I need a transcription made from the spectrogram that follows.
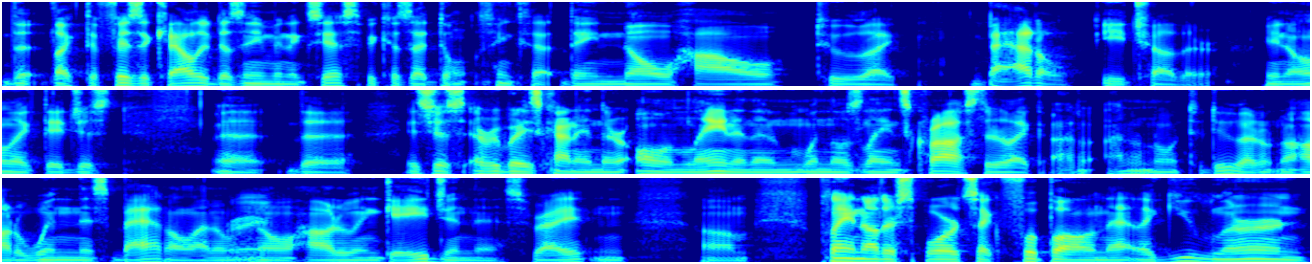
the like the physicality doesn't even exist because I don't think that they know how to like battle each other. You know, like they just uh, the it's just everybody's kind of in their own lane, and then when those lanes cross, they're like, I don't, I don't know what to do. I don't know how to win this battle. I don't Right. know how to engage in this, right? And um, playing other sports like football and that, like you learn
